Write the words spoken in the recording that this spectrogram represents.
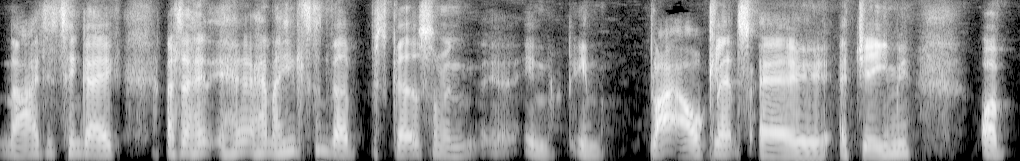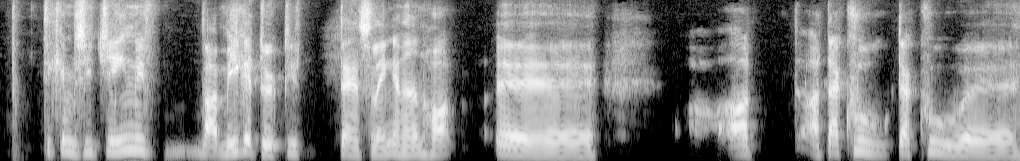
Nej, det tænker jeg ikke. Altså, han, han, han har hele tiden været beskrevet som en, en, en bleg afglans af, af Jamie. Og det kan man sige, Jamie var mega dygtig, da, så længe han havde en hånd. Øh, og, og der kunne, der kunne øh,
